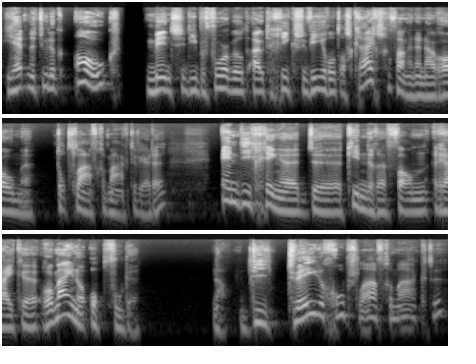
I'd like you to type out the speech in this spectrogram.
Je hebt natuurlijk ook mensen die bijvoorbeeld uit de Griekse wereld als krijgsgevangenen naar Rome tot slaafgemaakten werden. En die gingen de kinderen van rijke Romeinen opvoeden. Nou, die tweede groep slaafgemaakten,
